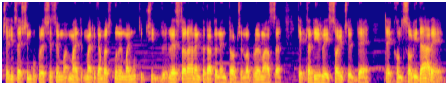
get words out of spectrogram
ce lipsește în București este mai, mai degrabă spune mai multe restaurare, încă dată ne întorcem la problema asta de clădirile istorice, de, de consolidare,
